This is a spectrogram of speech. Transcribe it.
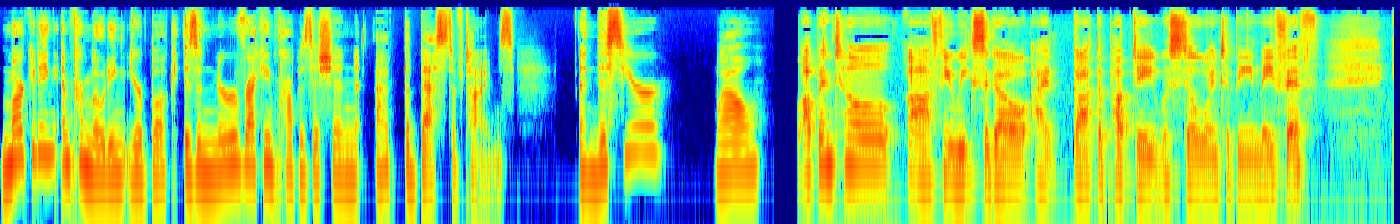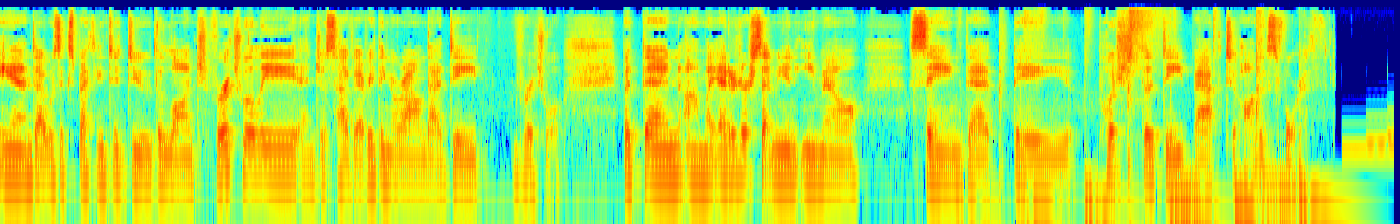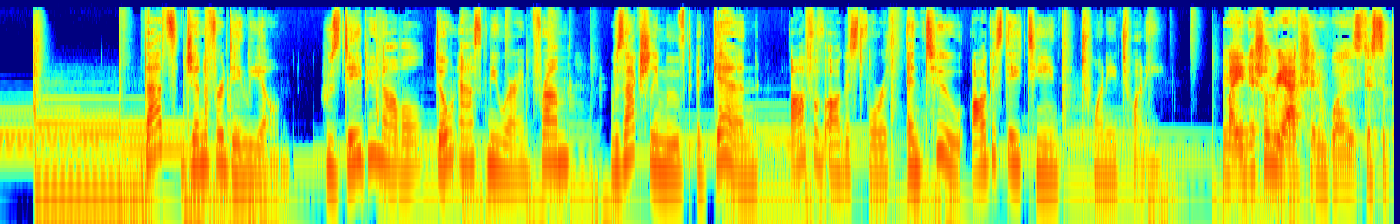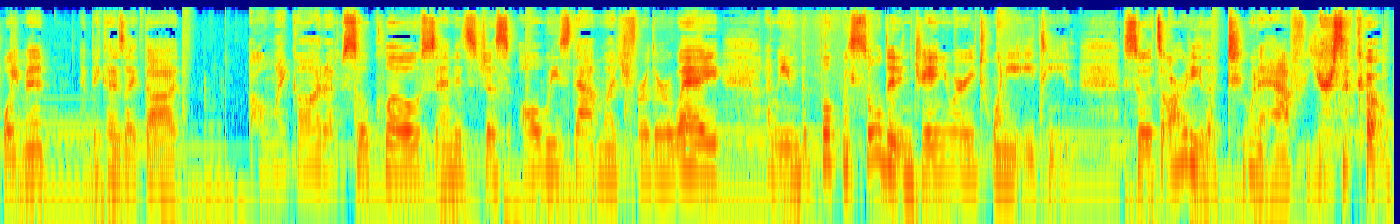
Marketing and promoting your book is a nerve wracking proposition at the best of times. And this year, well, up until uh, a few weeks ago, I thought the pub date was still going to be May 5th. And I was expecting to do the launch virtually and just have everything around that date virtual. But then um, my editor sent me an email saying that they pushed the date back to August 4th. That's Jennifer De Leon, whose debut novel, Don't Ask Me Where I'm From, was actually moved again off of August 4th and to August 18th, 2020. My initial reaction was disappointment because I thought, oh my God, I'm so close, and it's just always that much further away. I mean, the book, we sold it in January 2018. So it's already like two and a half years ago.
